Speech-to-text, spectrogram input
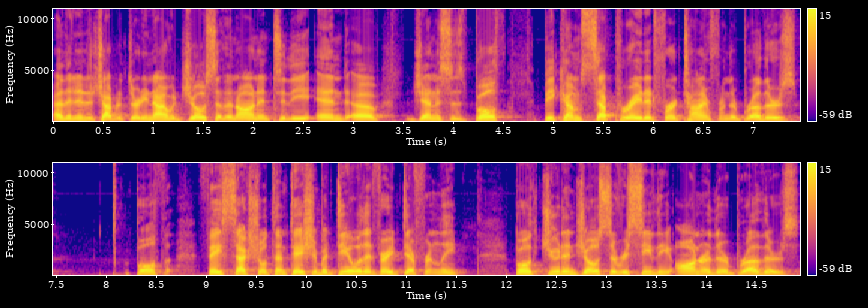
and then into chapter 39 with Joseph, and on into the end of Genesis. Both become separated for a time from their brothers. Both face sexual temptation, but deal with it very differently. Both Judah and Joseph receive the honor of their brothers.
